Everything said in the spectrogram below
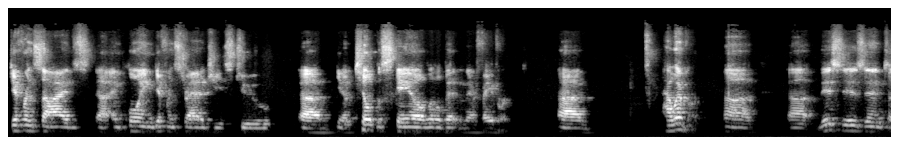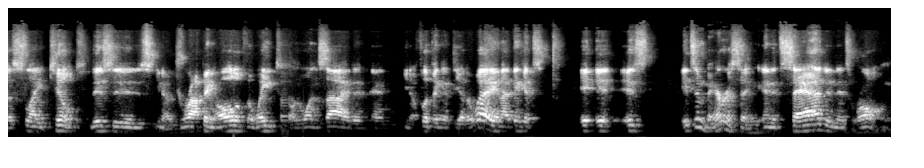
different sides uh, employing different strategies to, uh, you know, tilt the scale a little bit in their favor. Um, however, this isn't a slight tilt. This is, you know, dropping all of the weight on one side and, and you know, flipping it the other way. And I think it's, it, it is it's embarrassing and it's sad and it's wrong.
